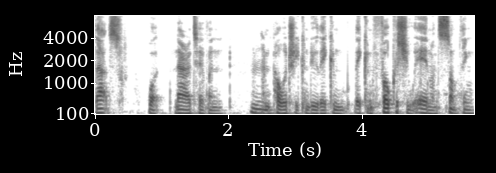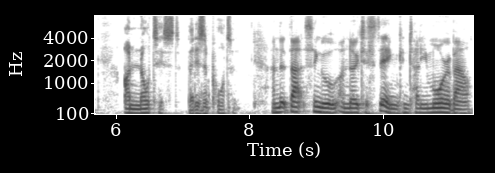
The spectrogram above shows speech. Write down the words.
That's narrative and mm. and poetry can do. They can they can focus you in on something unnoticed that is important. And that that single unnoticed thing can tell you more about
